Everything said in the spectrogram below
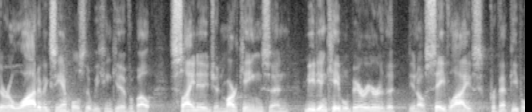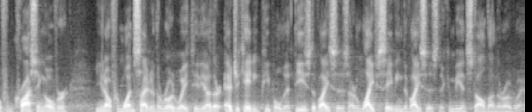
There are a lot of examples that we can give about signage and markings and median cable barrier that you know save lives, prevent people from crossing over you know, from one side of the roadway to the other, educating people that these devices are life-saving devices that can be installed on the roadway.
